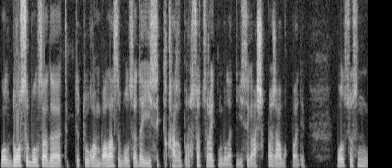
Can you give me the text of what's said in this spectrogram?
ол досы болса да тіпті туған баласы болса да есікті қағып рұқсат сұрайтын болады. Есік ашық па жабық па деп. Ол сосын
